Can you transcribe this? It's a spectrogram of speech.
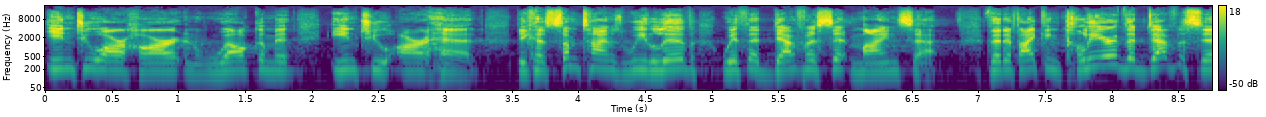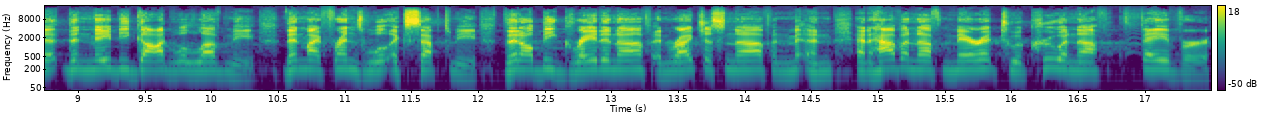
into our heart and welcome it into our head. Because sometimes we live with a deficit mindset that if I can clear the deficit, then maybe God will love me. Then my friends will accept me. Then I'll be great enough and righteous enough and, and, and have enough merit to accrue enough favor.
